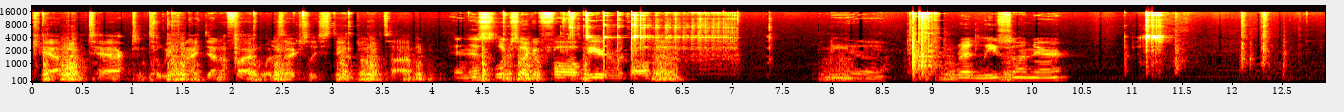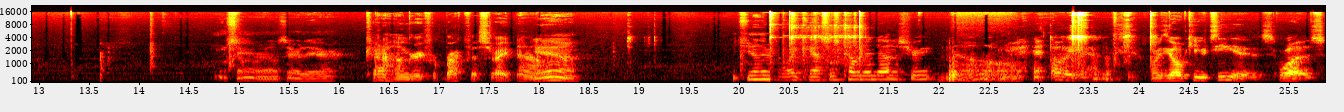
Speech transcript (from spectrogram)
cap intact until we can identify what is actually stamped on the top. And this looks like a fall beer with all the the uh, red leaves on there. Somewhere else there, there. Kind of hungry for breakfast right now. Yeah. Did you know there's White Castles coming in down the street? No. oh yeah. Where the old QT is was.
